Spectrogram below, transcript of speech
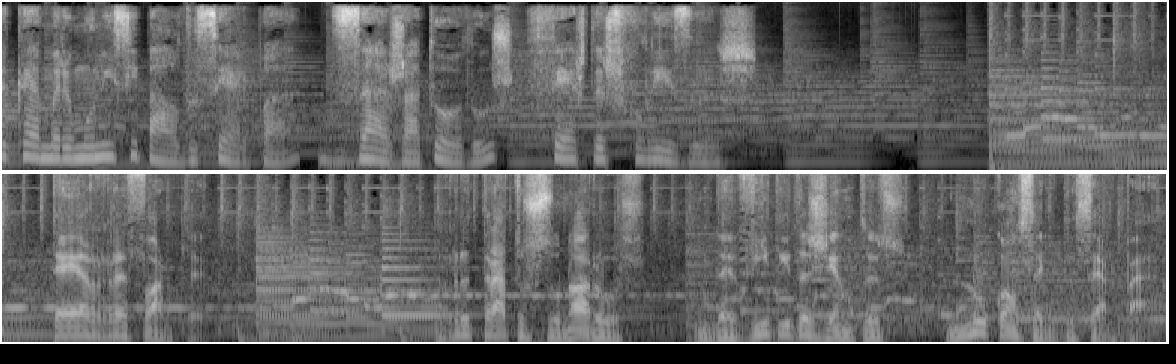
A Câmara Municipal de Serpa deseja a todos festas felizes. Terra Forte. Retratos sonoros da vida e das gentes no Conselho de Serpa.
